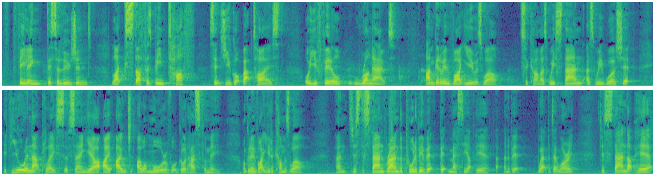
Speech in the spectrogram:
feeling disillusioned, like stuff has been tough since you got baptized, or you feel wrung out, I'm going to invite you as well to come as we stand, as we worship. If you're in that place of saying, Yeah, I, I, I want more of what God has for me, I'm going to invite you to come as well. And just to stand round the pool. It'll be a bit, bit messy up here and a bit wet, but don't worry. Just stand up here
